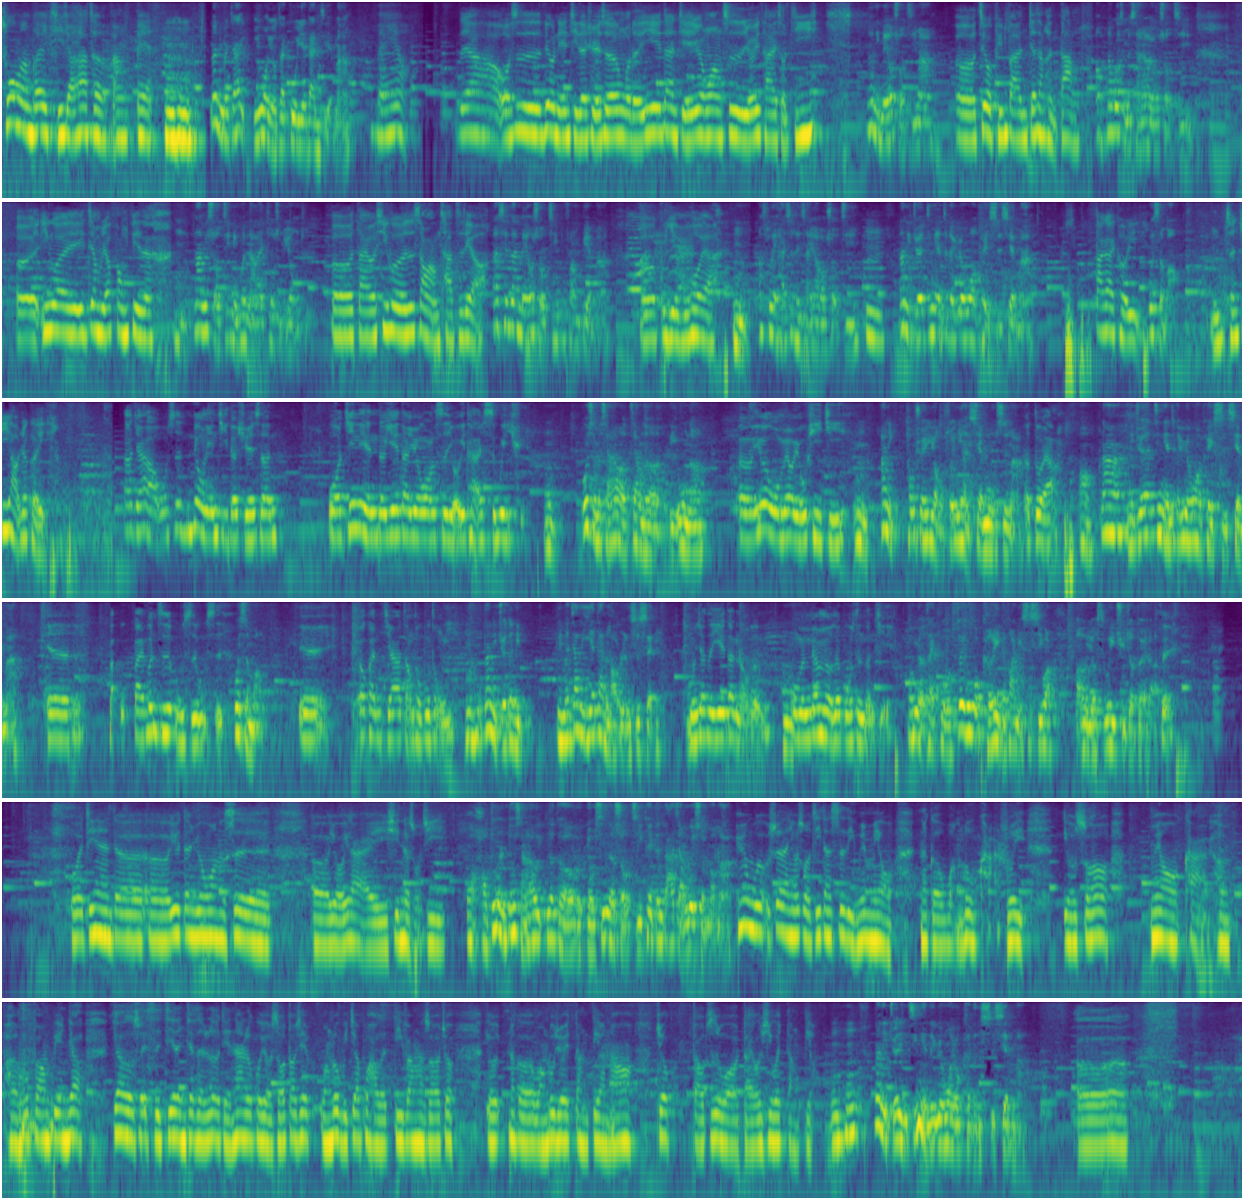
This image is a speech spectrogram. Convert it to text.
出门可以骑脚踏车很方便。嗯哼，那你们家以往有在过耶诞节吗？没有。大家好，我是六年级的学生，我的耶诞节愿望是有一台手机。那你没有手机吗？呃，只有平板加上很大。哦，那为什么想要有手机？呃，因为这样比较方便啊。嗯，那你手机你会拿来做什么用途？呃，打游戏或者是上网查资料。那现在没有手机不方便吗？呃，不也不会啊。嗯，那所以还是很想要有手机。嗯，那你觉得今年这个愿望可以实现吗？大概可以。为什么？嗯，成绩好就可以。大家好，我是六年级的学生。我今年的耶诞愿望是有一台 Switch。嗯，为什么想要有这样的礼物呢？呃，因为我没有游戏机。嗯，那、啊、你同学有，所以你很羡慕是吗？呃，对啊。哦，那你觉得今年这个愿望可以实现吗？呃，百百分之五十五十。为什么？因为要看家长同不同意。嗯，那你觉得你你们家的耶诞老人是谁？我们家的耶诞老人，嗯、我们家没有在过圣诞节，都没有在过，所以如果可以的话，你是希望呃有 Switch 就对了。对。我今年的呃月诞愿望是呃有一台新的手机。哇，好多人都想要那个有新的手机，可以跟大家讲为什么吗？因为我有虽然有手机，但是里面没有那个网络卡，所以有时候没有卡很很不方便，要。要随时接人家的热点，那如果有时候到些网络比较不好的地方的时候，就有那个网络就会当掉，然后就导致我打游戏会当掉。嗯哼，那你觉得你今年的愿望有可能实现吗？呃，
